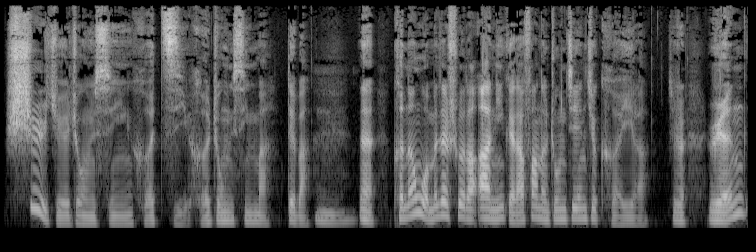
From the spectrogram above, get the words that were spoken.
视觉中心和几何中心嘛，对吧？嗯，那可能我们在说到啊，你给它放到中间就可以了。就是人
